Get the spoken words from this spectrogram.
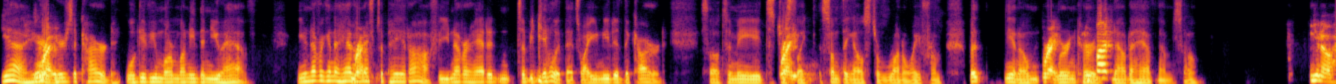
yeah, here, Right. here's a card. We'll give you more money than you have. You're never going to have Right. enough to pay it off. You never had it to begin with. That's why you needed the card. So to me, it's just Right. like something else to run away from. But you know, Right. we're encouraged But- now to have them. So you know,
